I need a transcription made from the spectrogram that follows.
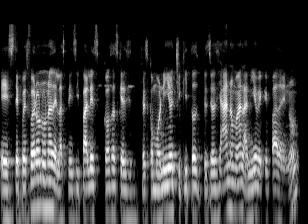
este, pues fueron una de las principales cosas que, pues como niño chiquito, pues yo decía, ah, no más, la nieve, qué padre, ¿no?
